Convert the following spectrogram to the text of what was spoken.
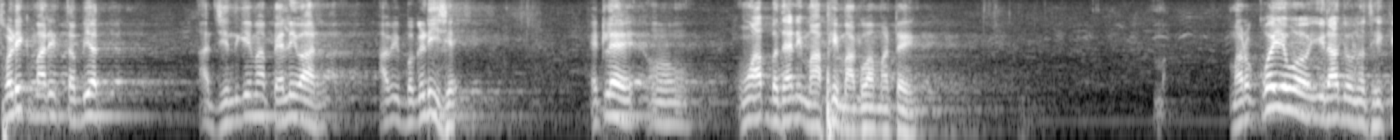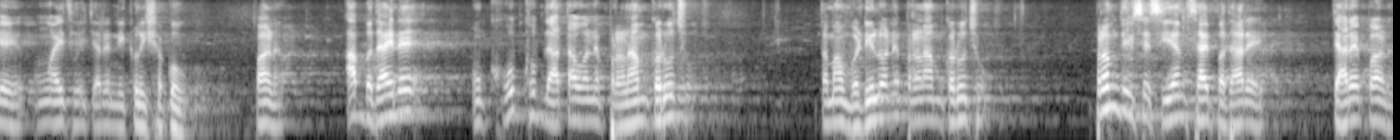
થોડીક મારી તબિયત આ જિંદગીમાં પહેલી વાર આવી બગડી છે. એટલે હું આપ બધાની માફી માગવા માટે મારો કોઈ એવો ઈરાદો નથી કે હું અહીંથી જ્યારે નીકળી શકું. પણ આ બધાને હું ખૂબ ખૂબ દાતાઓને પ્રણામ કરું છું. તમામ વડીલોને પ્રણામ કરું છું. પ્રમ દિવસે સીએમ સાહેબ પધારે ત્યારે પણ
